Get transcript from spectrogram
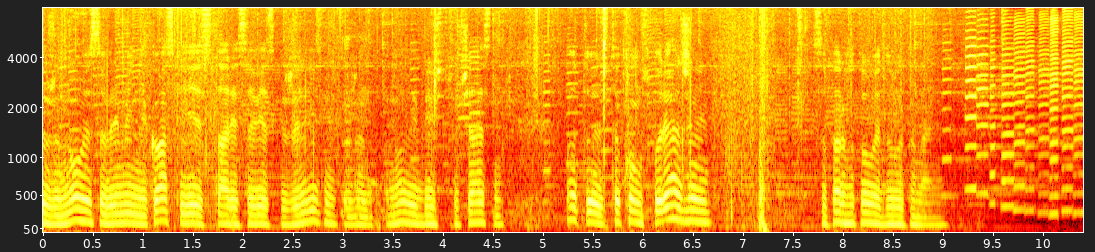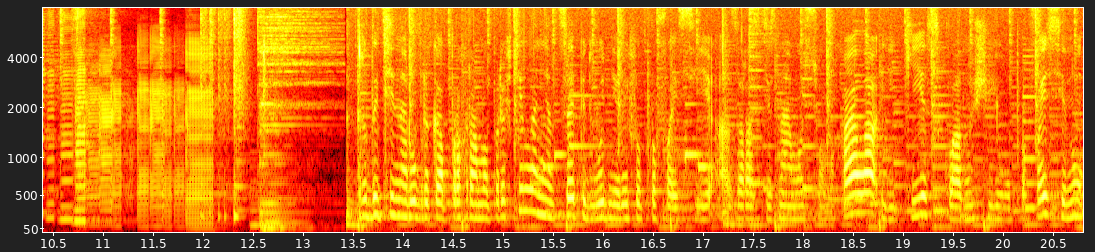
Вже нові современні каски, є старі совєтські желізні, нові, більш сучасні. От, тобто, в такому спорядженні сапер готовий до виконання. Традиційна рубрика програми перевтілення це підводні рифи професії. А зараз дізнаємося у Михайла, які складнощі його професії. Ну,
